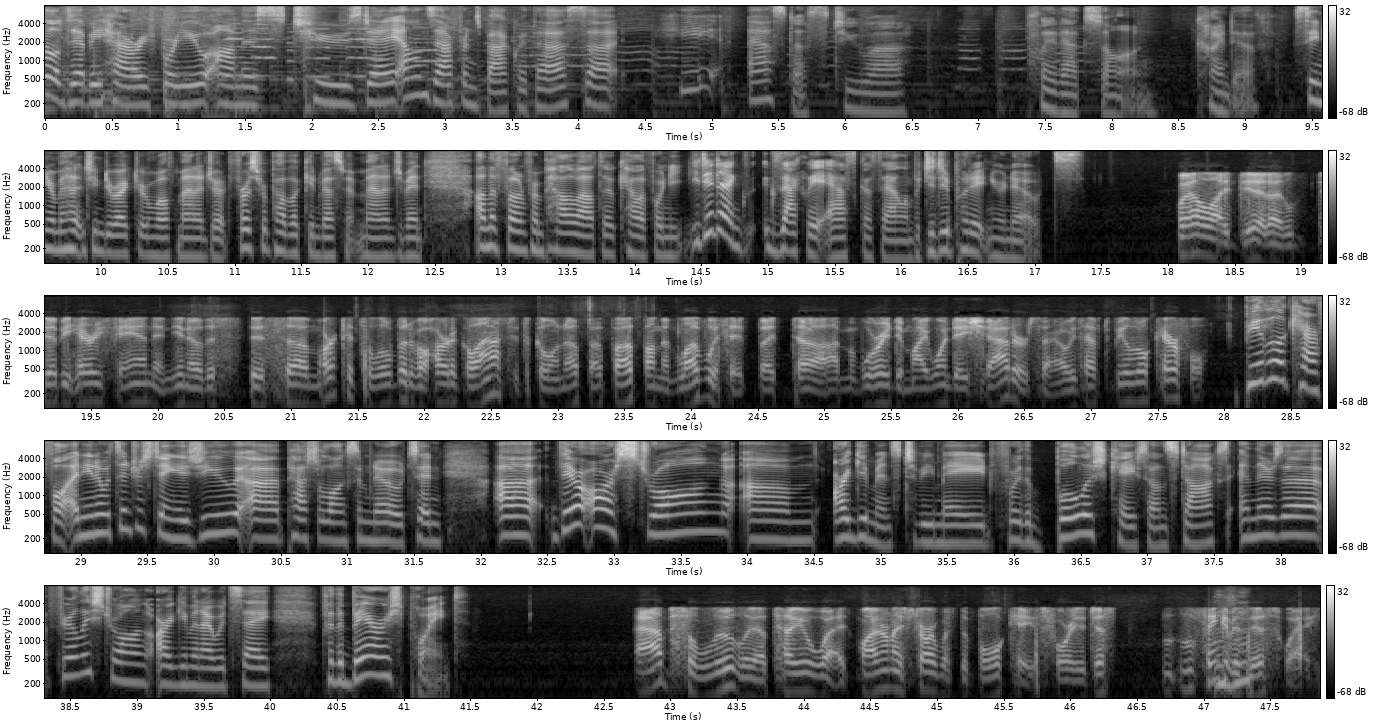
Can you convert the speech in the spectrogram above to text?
little Debbie Harry for you on this Tuesday. Alan Zafran's back with us. Uh, he asked us to uh, play that song, kind of. Senior Managing Director and Wealth Manager at First Republic Investment Management on the phone from Palo Alto, California. You didn't ex- exactly ask us, Alan, but you did put it in your notes. Well, I did. I Debbie Harry fan, and you know this this uh, market's a little bit of a heart of glass. It's going up, up, up. I'm in love with it, but uh, I'm worried it might one day shatter. So I always have to be a little careful. Be a little careful. And you know what's interesting is you uh, passed along some notes, and uh, there are strong um, arguments to be made for the bullish case on stocks, and there's a fairly strong argument, I would say, for the bearish point. Absolutely. I'll tell you what. Why don't I start with the bull case for you? Just think mm-hmm. of it mm-hmm. this way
